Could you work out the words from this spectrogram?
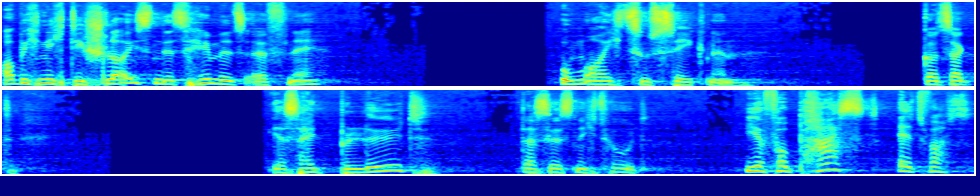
ob ich nicht die Schleusen des Himmels öffne, um euch zu segnen. Gott sagt, ihr seid blöd, dass ihr es nicht tut. Ihr verpasst etwas.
